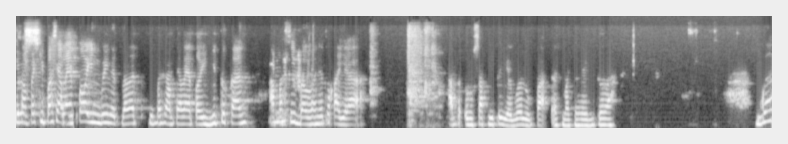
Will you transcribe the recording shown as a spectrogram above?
Terus, sampai kipasnya letoin gue inget banget kipas sampai letoin gitu kan. Apa sih bawahnya tuh kayak apa rusak gitu ya gue lupa semacam kayak gitulah gue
